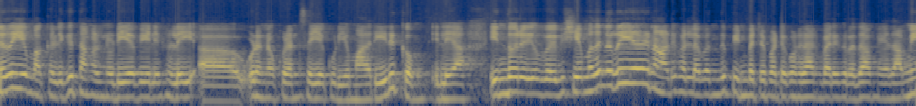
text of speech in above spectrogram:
நிறைய மக்களுக்கு தங்களுடைய வேலைகளை உடனுக்குடன் செய்யக்கூடிய மாதிரி இருக்கும் இல்லையா? இந்த ஒரு விஷயம் வந்து நிறைய நாடுகளில் வந்து பின்பற்றப்பட்டு கொண்டு தான் வருகிறது. அங்கே எல்லாமே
